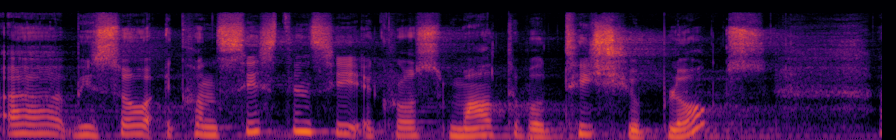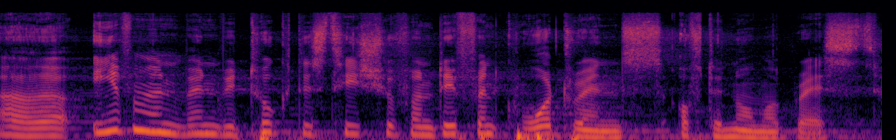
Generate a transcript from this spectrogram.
uh, we saw a consistency across multiple tissue blocks, uh, even when we took this tissue from different quadrants of the normal breast.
